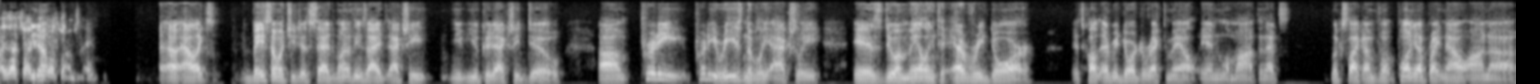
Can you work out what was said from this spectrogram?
I, that's I know- that's what I'm saying. uh, Alex, based on what you just said, one of the things I actually you, you could actually do, um, pretty pretty reasonably actually, is do a mailing to every door. It's called Every Door Direct Mail in Lamont, and that's looks like I'm pulling up right now on. Uh,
